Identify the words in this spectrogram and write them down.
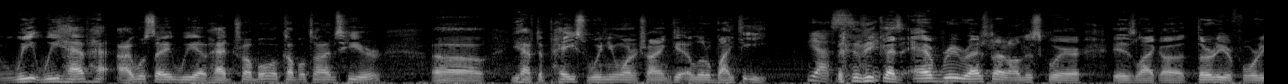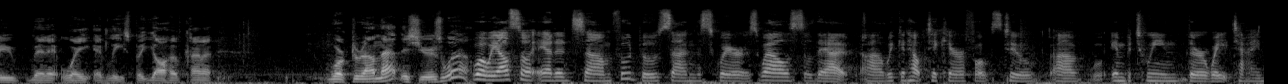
we we have ha- I will say we have had trouble a couple times here. Uh, you have to pace when you want to try and get a little bite to eat yes because every restaurant on the square is like a 30 or 40 minute wait at least. But y'all have kind of worked around that this year as well. Well, we also added some food booths on the square as well, so that uh, we can help take care of folks too uh, in between their wait time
